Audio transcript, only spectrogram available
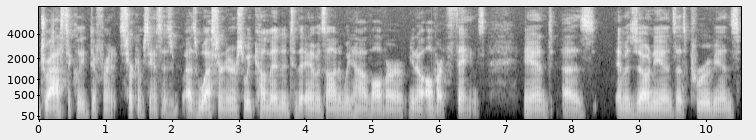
drastically different circumstances. As westerners we come in into the amazon and we have all of our you know all of our things. And as amazonians as peruvians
